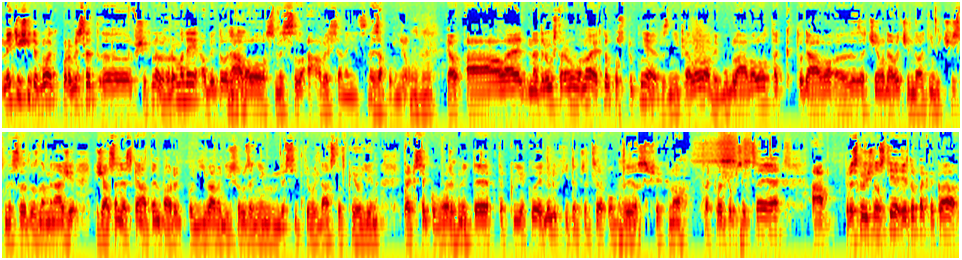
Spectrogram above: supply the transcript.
nejtěžší to bylo jak promyslet uh, všechno dohromady, aby to mm. dávalo smysl a aby se na nic nezapomnělo. Mm. Jo, ale na druhou stranu ono, jak to postupně vznikalo a vybublávalo, tak to dává, eh, začínalo dávat čím dál tím větší smysl. To znamená, že když já se dneska na ten Power podívám, když jsou za ním desítky, možná stovky hodin, tak se kouknu řeknu, to je takový jako jednoduchý, to přece obvious všechno, takhle to přece je. A ve skutečnosti je to pak taková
